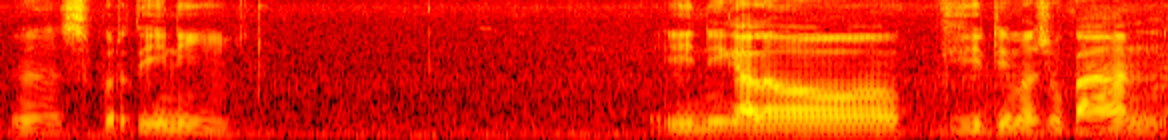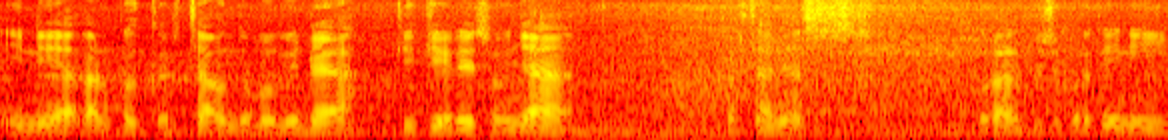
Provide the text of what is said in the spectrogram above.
Nah, seperti ini. Ini kalau gigi dimasukkan, ini akan bekerja untuk memindah gigi resonya. Kerjanya kurang lebih seperti ini.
